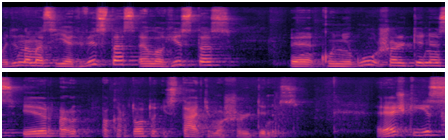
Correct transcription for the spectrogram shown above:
vadinamas Jehvistas, Elohistas, kunigų šaltinis ir pakartoto įstatymo šaltinis. Reiškia, jis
